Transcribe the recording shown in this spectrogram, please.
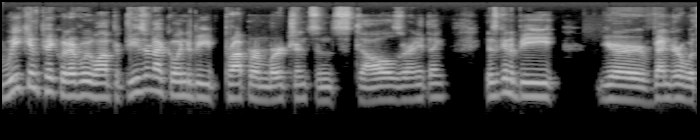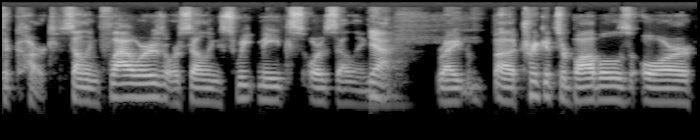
we can pick whatever we want, but these are not going to be proper merchants and stalls or anything. This is going to be your vendor with a cart selling flowers or selling sweetmeats or selling Yeah. right? Uh, trinkets or baubles, or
